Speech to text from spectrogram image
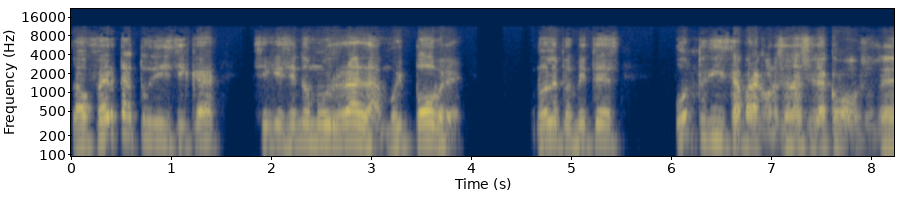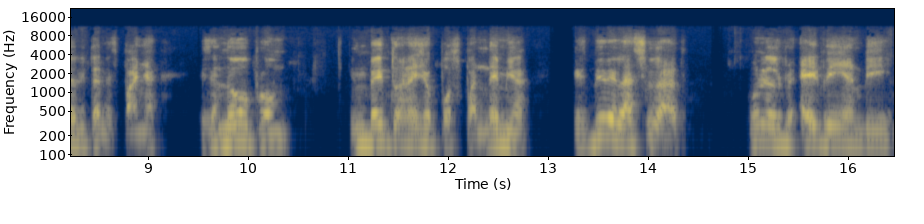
la oferta turística sigue siendo muy rala, muy pobre. No le permites un turista para conocer una ciudad como sucede ahorita en España, que es el nuevo invento en ello post pandemia, que vive la ciudad con el Airbnb,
